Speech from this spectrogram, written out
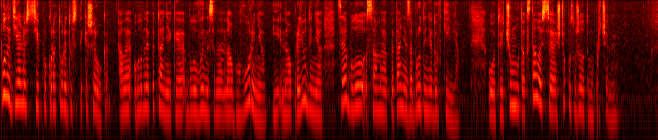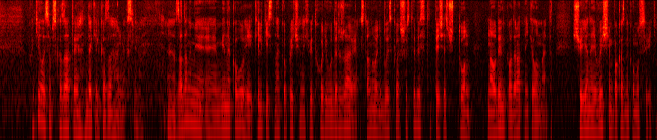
Поле діяльності прокуратури досить таки широке, але головне питання, яке було винесене на обговорення і на оприлюднення, це було саме питання забруднення довкілля. От чому так сталося? Що послужило тому причиною? Хотілося б сказати декілька загальних слів. Е, За даними е, Мінекології, кількість накопичених відходів у державі становить близько 60 тисяч тонн на один квадратний кілометр, що є найвищим показником у світі.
